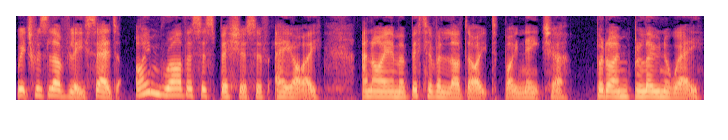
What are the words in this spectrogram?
which was lovely, said, I'm rather suspicious of AI and I am a bit of a Luddite by nature, but I'm blown away.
